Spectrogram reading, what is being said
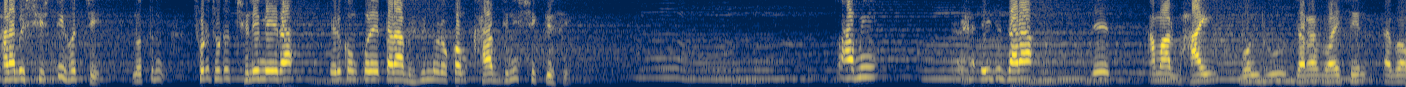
খারাপের সৃষ্টি হচ্ছে। নতুন, ছোট ছোট ছেলে মেয়েরা এরকম করে তারা বিভিন্ন রকম খারাপ জিনিস শিখতেছে। তো আমি, এই যে যারা, যে আমার ভাই, বন্ধু যারা রয়েছেন এবং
